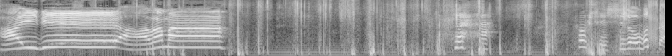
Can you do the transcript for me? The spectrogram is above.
Haydi ağlama. Çok sessiz olduk da.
